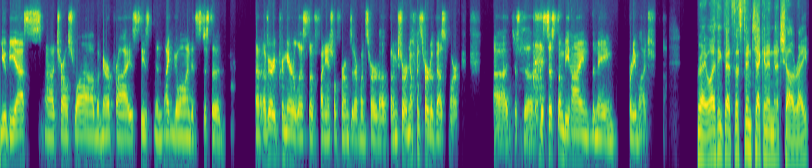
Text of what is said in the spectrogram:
UBS, uh, Charles Schwab, Ameriprise. These and I can go on. It's just a a very premier list of financial firms that everyone's heard of, but I'm sure no one's heard of Vestmark. Uh, just the, the system behind the name, pretty much. Right. Well, I think that's that's fintech in a nutshell, right?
